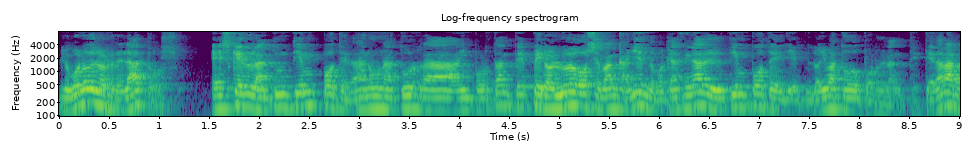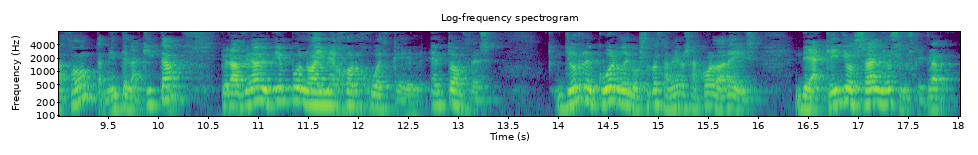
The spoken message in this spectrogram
lo bueno de los relatos es que durante un tiempo te dan una turra importante, pero luego se van cayendo, porque al final el tiempo te lo lleva todo por delante. Te da la razón, también te la quita, pero al final el tiempo no hay mejor juez que él. Entonces, yo recuerdo, y vosotros también os acordaréis, de aquellos años en los que, claro,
